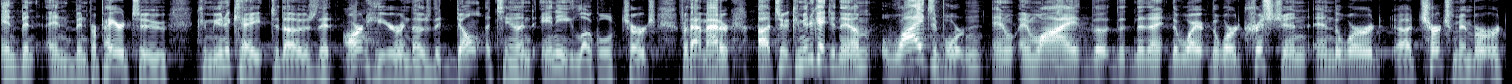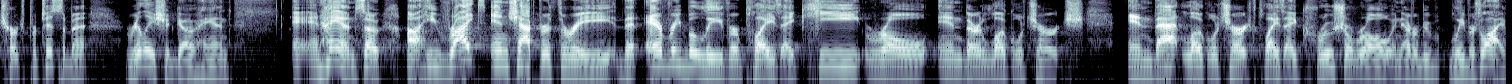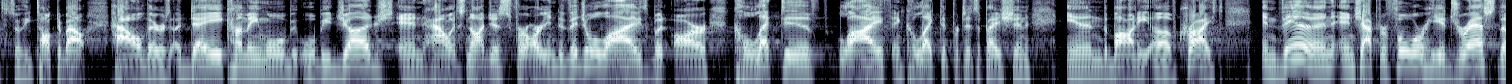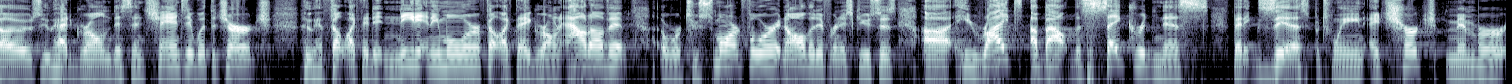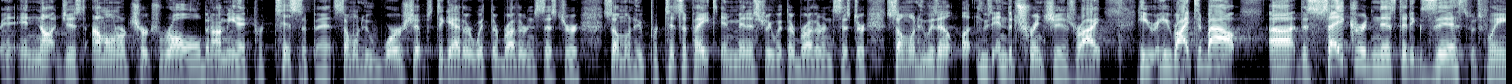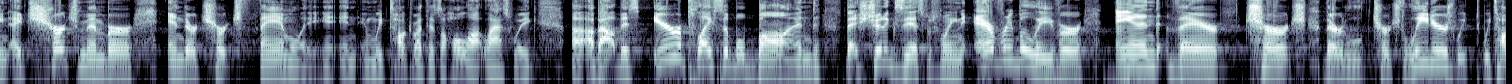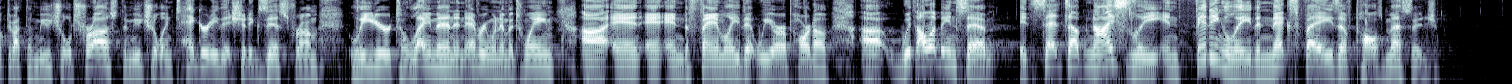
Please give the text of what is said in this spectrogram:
and been, and been prepared to communicate to those that aren't here and those that don't attend any local church for that matter, uh, to communicate to them why it's important and, and why the, the, the, the, the word Christian and the word uh, church member or church participant really should go hand in hand. So uh, he writes in chapter 3 that every believer plays a key role in their local church and that local church plays a crucial role in every believer's life. So he talked about how there's a day coming when we'll be, we'll be judged, and how it's not just for our individual lives, but our collective life and collective participation in the body of Christ. And then in chapter 4, he addressed those who had grown disenchanted with the church, who had felt like they didn't need it anymore, felt like they had grown out of it, or were too smart for it, and all the different excuses. Uh, he writes about the sacredness that exists between a church member and not just I'm on a church roll, but I mean a participant, someone who worships together with their brother and sister, someone who participates in ministry with their brother and sister, someone who is a, uh, who's in the trenches, right? He, he writes about uh, the sacredness that exists between a church member and their church family. And, and we talked about this a whole lot last week uh, about this irreplaceable bond that should exist between every believer and their church, their church leaders. We, we talked about the mutual trust, the mutual integrity that should exist from leader to layman and everyone in between, uh, and, and, and, the family that we are a part of. Uh, with all that being said, it sets up nicely and fittingly the next phase of Paul's message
